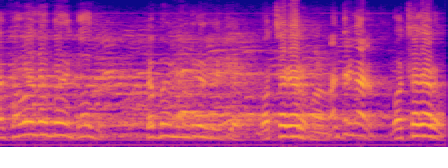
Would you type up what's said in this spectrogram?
అది సభా సంప్రదాయం కాదు. చెప్పండి మంత్రి గారు వత్స గారు. మంత్రి గారు. వత్స గారు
